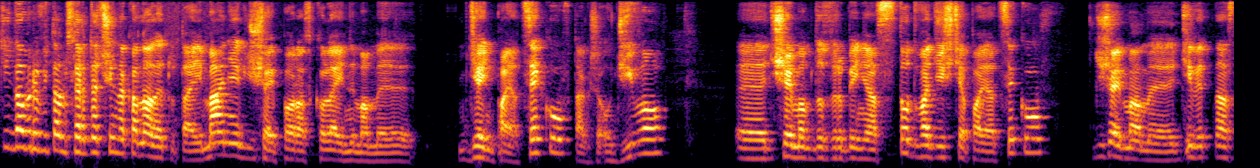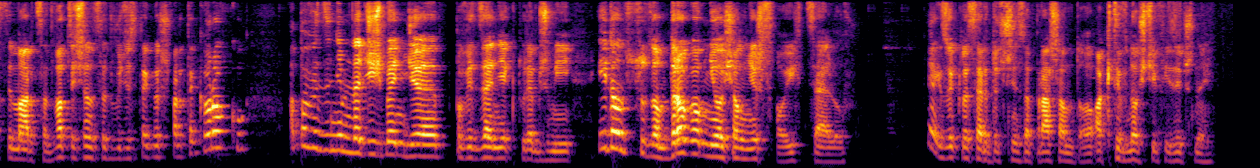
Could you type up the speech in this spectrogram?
Dzień dobry, witam serdecznie na kanale tutaj Maniek. Dzisiaj po raz kolejny mamy Dzień Pajacyków, także o dziwo. E, dzisiaj mam do zrobienia 120 pajacyków. Dzisiaj mamy 19 marca 2024 roku, a powiedzeniem na dziś będzie powiedzenie, które brzmi Idąc cudzą drogą nie osiągniesz swoich celów. Jak zwykle serdecznie zapraszam do aktywności fizycznej.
